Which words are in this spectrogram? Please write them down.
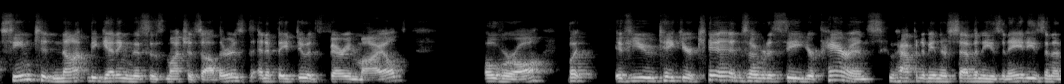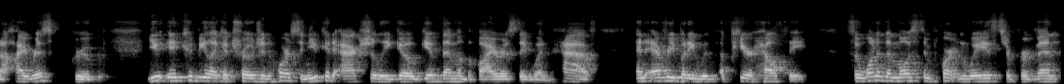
seem to not be getting this as much as others. And if they do, it's very mild overall. But if you take your kids over to see your parents who happen to be in their 70s and 80s and in a high risk group, you it could be like a Trojan horse, and you could actually go give them the virus they wouldn't have, and everybody would appear healthy. So one of the most important ways to prevent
